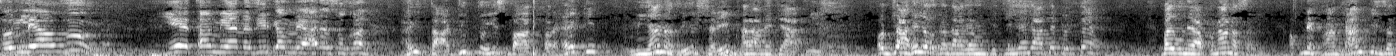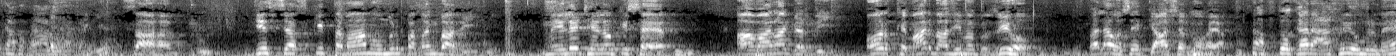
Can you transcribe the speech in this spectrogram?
सुन लिया ये था मियाँ नजीर का म्यार सुखन। भाई ताजुब तो इस बात पर है कि मियाँ नजीर शरीफ घराने के आदमी है और जाहिल और गदागर उनकी चीज़ें गाते फिरते हैं। भाई उन्हें अपना ना सही अपने खानदान की इज़्ज़त का तो ख्याल होना चाहिए। साहब जिस शख्स की तमाम उम्र पतंगबाजी मेले ठेलों की सैर आवारा गर्दी और खिमारबाजी में गुजरी हो भला उसे क्या शर्मो हया अब तो खैर आखिरी उम्र में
